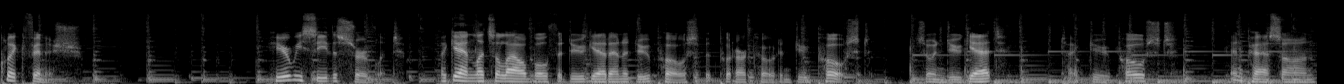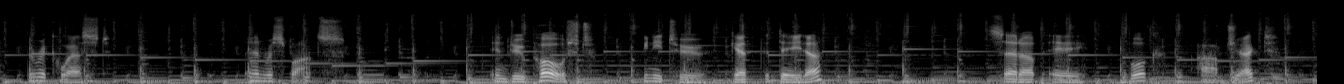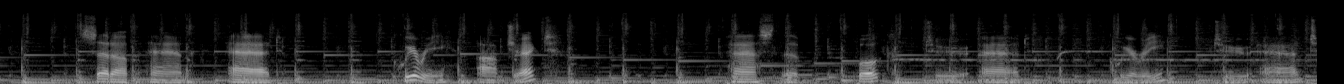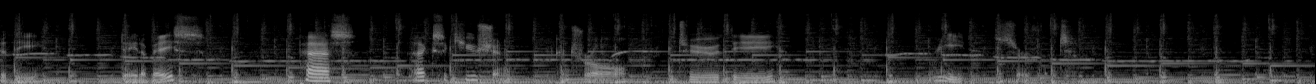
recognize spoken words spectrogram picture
Click Finish. Here we see the servlet. Again, let's allow both a do get and a do post, but put our code in do post. So in do get, type do post, and pass on the request and response. In do post, we need to get the data, set up a book object, set up an add query object, pass the book to add query to add to the database, pass execution control to the read servlet.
